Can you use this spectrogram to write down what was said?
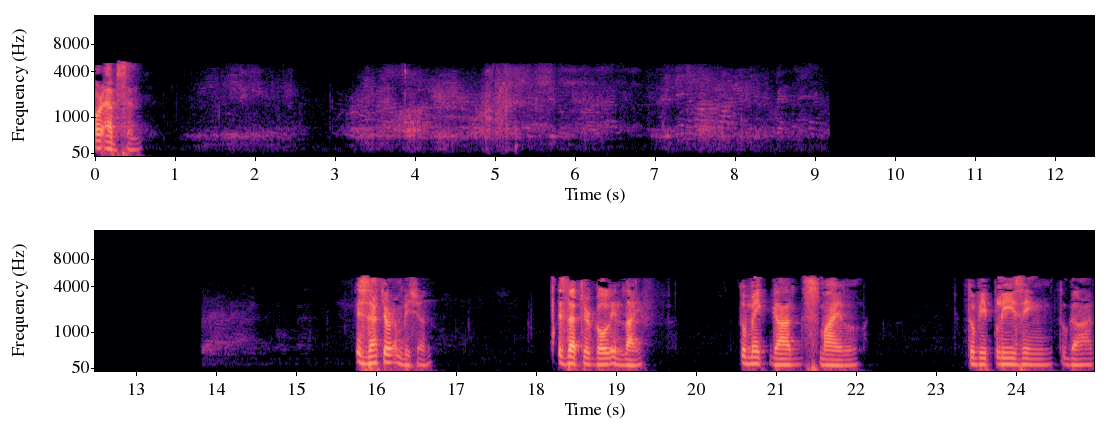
or absent. Is that your ambition? Is that your goal in life? To make God smile? To be pleasing to God?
